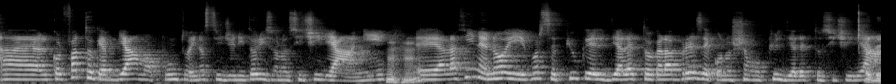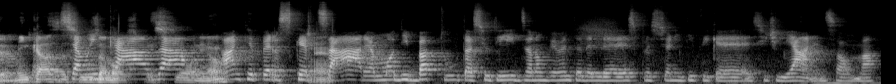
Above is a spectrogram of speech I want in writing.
eh, col fatto che abbiamo appunto i nostri genitori sono siciliani, Mhm. e alla fine noi forse più che il dialetto calabrese conosciamo più il dialetto siciliano. È vero, in Cioè, casa siamo in usano casa, no? anche per scherzare, a mo' di battuta, si utilizzano ovviamente delle espressioni tipiche siciliane, insomma,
